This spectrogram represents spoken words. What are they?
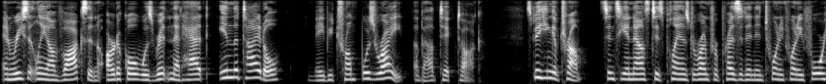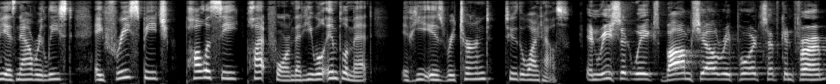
And recently on Vox, an article was written that had in the title, Maybe Trump was right about TikTok. Speaking of Trump, since he announced his plans to run for president in 2024, he has now released a free speech policy platform that he will implement if he is returned to the White House. In recent weeks, bombshell reports have confirmed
